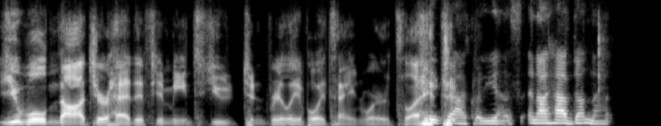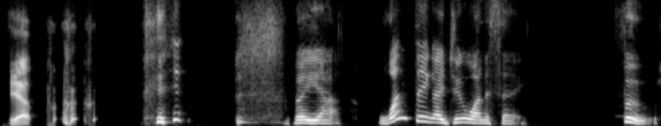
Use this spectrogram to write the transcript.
you will nod your head if it means you can really avoid saying words like exactly, yes. And I have done that. Yep. but yeah, one thing I do want to say food.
